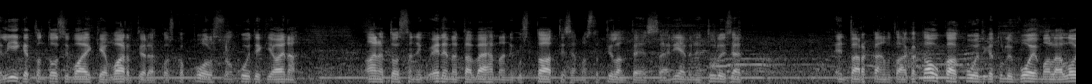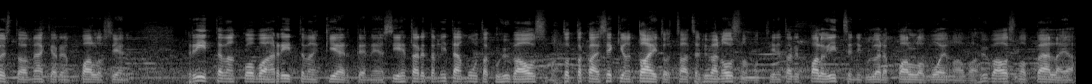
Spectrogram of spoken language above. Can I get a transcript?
liiket on tosi vaikea vartioida, koska puolustus on kuitenkin aina, aina tuossa niin enemmän tai vähemmän niin kuin staattisemmassa tilanteessa. Ja Nieminen tuli se, en tarkkaan, mutta aika kaukaa kuitenkin tuli voimalla ja loistava Mäkärän pallo siihen riittävän kovaan, riittävän kierteen ja siihen tarvitaan mitään muuta kuin hyvä osuma. Totta kai sekin on taito, että saat sen hyvän osuman, mutta siihen tarvitsee paljon itse niin kuin lyödä pallon voimaa, vaan hyvä osuma päällä ja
